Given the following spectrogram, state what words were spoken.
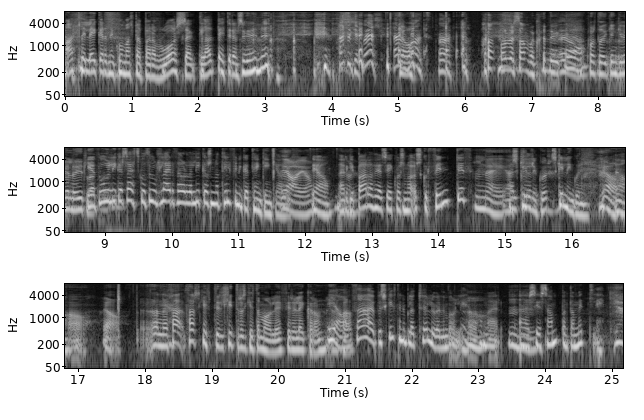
allir leikararnir kom alltaf bara rosa gladbeittir af sviðinu Þetta gekk vel, það er gott. Bara- Alveg sama hvernig, hvort það gengi vel eða illa. Já, þú er líka sagt, sko, þú hlær þá er það líka svona tilfinningatenging þér. Já, já. það er ekki bara því að sé eitthvað svona öskur fyndið. Nei, það skilningur. Skilningurinn. Já, já. Þannig að það, það skiptir, hlýtur að skipta máli fyrir leikaran. Já, það er skiptir nefnilega töluverðum máli. Maður, Mhm. að það sé samband á milli. Já.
